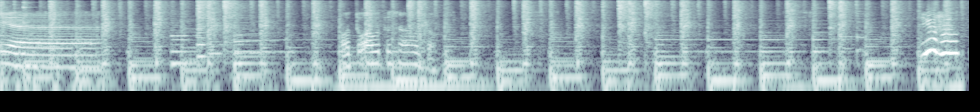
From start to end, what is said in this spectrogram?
Iya. Auto auto sama auto. Yuhu.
